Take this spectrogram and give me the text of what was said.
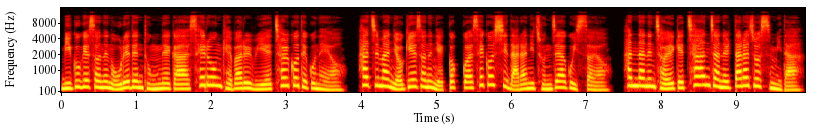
미국에서는 오래된 동네가 새로운 개발을 위해 철거되곤 해요. 하지만 여기에서는 옛것과 새것이 나란히 존재하고 있어요. 한나는 저에게 차 한 잔을 따라주었습니다.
